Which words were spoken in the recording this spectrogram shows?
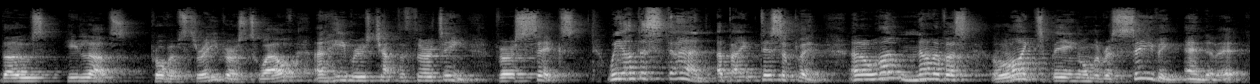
those he loves. Proverbs 3, verse 12, and Hebrews chapter 13, verse 6. We understand about discipline. And although none of us liked being on the receiving end of it,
